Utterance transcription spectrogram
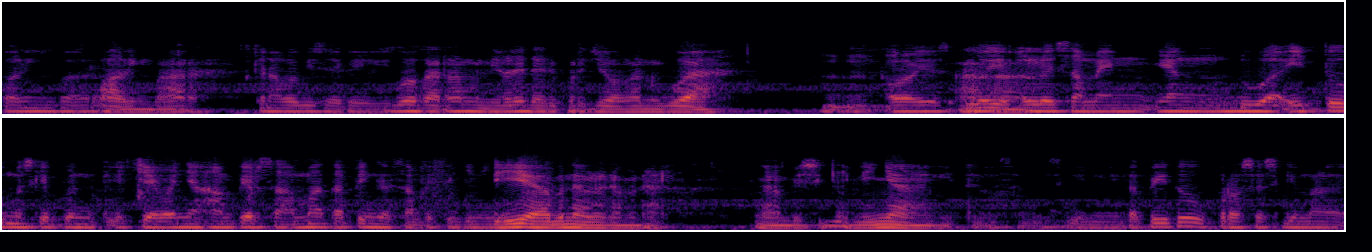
Paling parah. Paling parah kenapa bisa kayak gitu? Gue karena menilai dari perjuangan gue oh iya, lu, Ah. lu sama yang yang dua itu meskipun kecewanya hampir sama tapi nggak sampai segini. Iya benar benar benar. Nggak habis segininya gitu. sampai segini. Tapi itu proses gimana?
